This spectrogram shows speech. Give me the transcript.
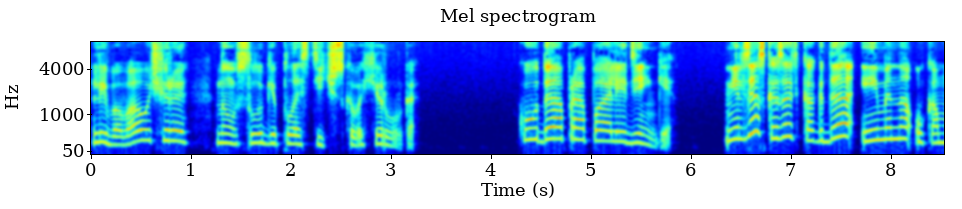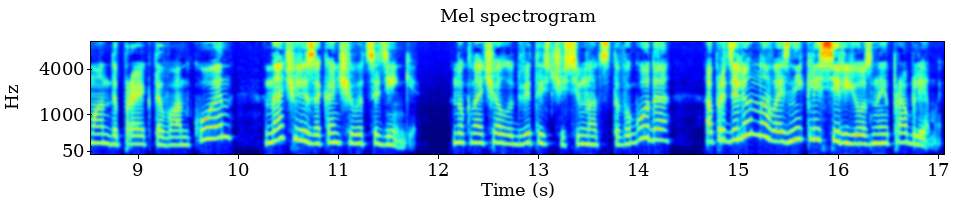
либо ваучеры на услуги пластического хирурга. Куда пропали деньги? Нельзя сказать, когда именно у команды проекта OneCoin начали заканчиваться деньги. Но к началу 2017 года определенно возникли серьезные проблемы.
